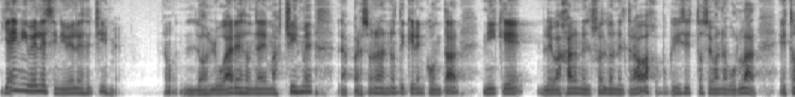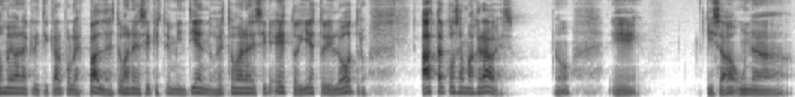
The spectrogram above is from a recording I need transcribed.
Y hay niveles y niveles de chisme. Los lugares donde hay más chisme, las personas no te quieren contar ni que le bajaron el sueldo en el trabajo, porque dice estos se van a burlar, estos me van a criticar por la espalda, estos van a decir que estoy mintiendo, estos van a decir esto y esto y lo otro, hasta cosas más graves. ¿no? Eh, quizá una,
